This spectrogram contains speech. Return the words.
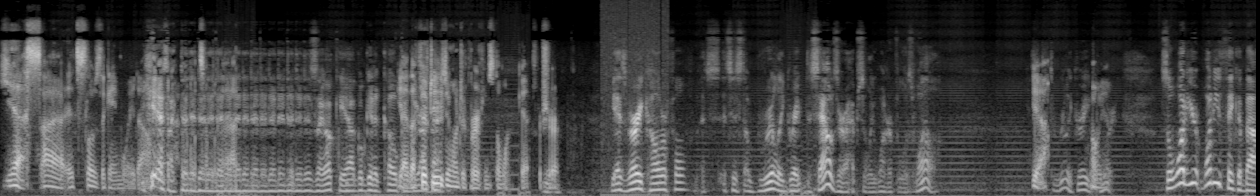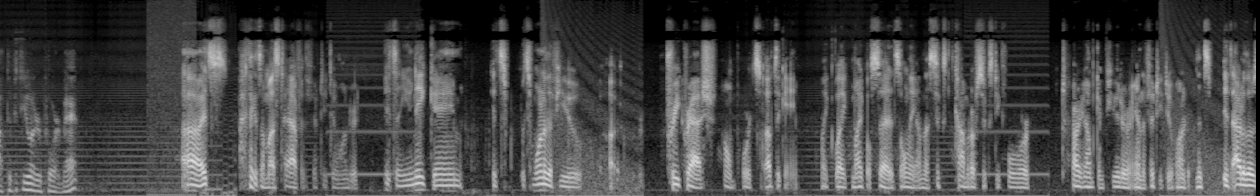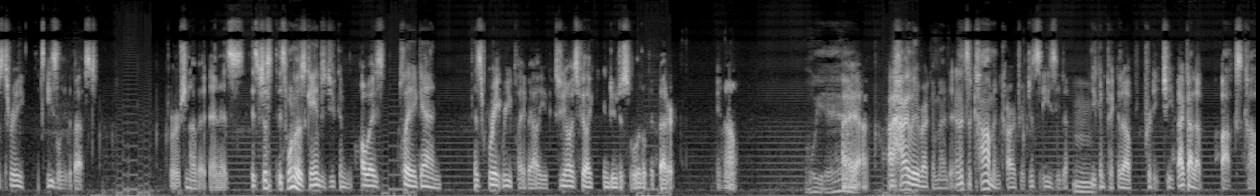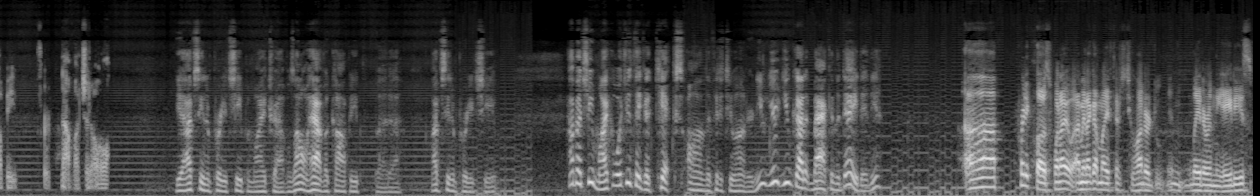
Yes, uh, it slows the game way down. Yeah, it's like What's up with that? it's like okay, I'll go get a coke. Yeah, I'll the be right back. 5200 version's the one to get for sure. Yeah, it's very colorful. It's it's just a really great. The sounds are absolutely wonderful as well. Yeah. It's a really great Oh, port. yeah. So what do you what do you think about the 5200 port, Matt? Uh, it's I think it's a must-have for the 5200. It's a unique game. It's it's one of the few uh, pre-crash home ports of the game. Like like Michael said, it's only on the six, Commodore 64, Atari home computer, and the 5200. And it's it's out of those three, it's easily the best version of it. And it's it's just it's one of those games that you can always play again. Has great replay value because you always feel like you can do just a little bit better. You know. Oh yeah. I, uh, I highly recommend it, and it's a common cartridge. It's easy to Mm. you can pick it up pretty cheap. I got a box copy for not much at all. Yeah, I've seen them pretty cheap in my travels. I don't have a copy, but uh, I've seen them pretty cheap. How about you, Michael? What do you think of Qix on the 5200? You you you got it back in the day, didn't you? Uh, pretty close. When I, I mean, I got my 5200 in, later in the 80s.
